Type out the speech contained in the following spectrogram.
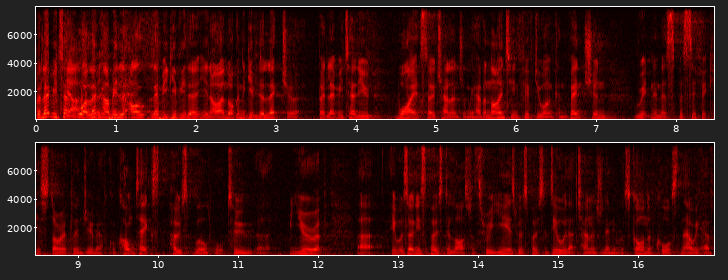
but let me tell yeah. well, let, I mean, I'll, let me give you the, you know, I'm not going to give you the lecture, but let me tell you why it's so challenging. We have a 1951 convention written in a specific historical and geographical context, post-World War II uh, Europe. Uh, it was only supposed to last for three years. We were supposed to deal with that challenge and then it was gone. Of course, now we have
